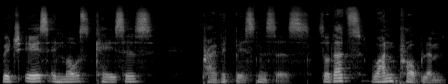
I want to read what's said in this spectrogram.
which is in most cases private businesses. So that's one problem.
